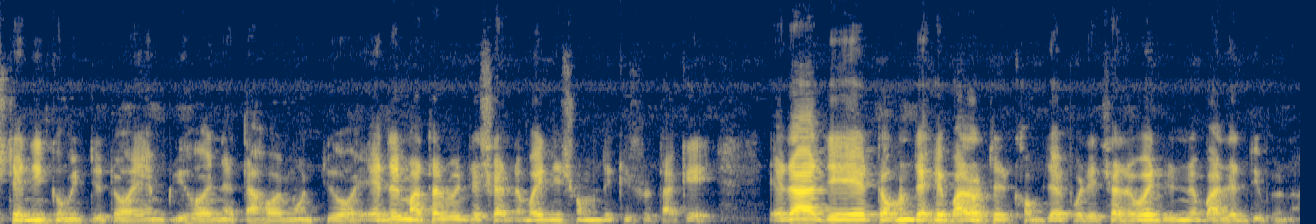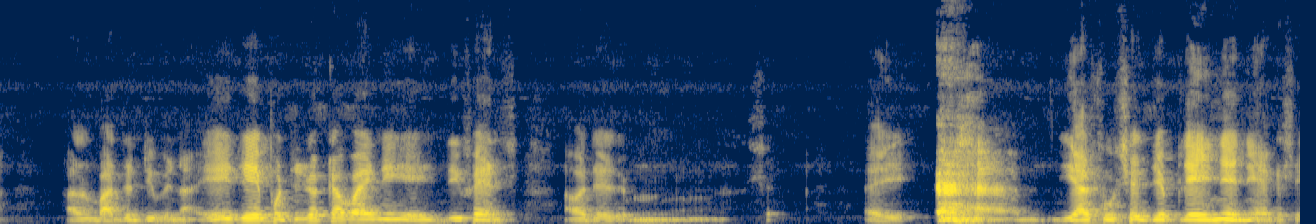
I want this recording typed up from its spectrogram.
স্ট্যান্ডিং কমিটিতে হয়, এমপি হয়, নেতা হয়, মন্ত্রী হয়, এদের মাথার মধ্যে সেনাবাহিনী সম্বন্ধে কিছু থাকে। এরা যে তখন দেখে ভারতের কবজায় পড়ে, সেনাবাহিনীর জন্য বাজেট দিবে না, কারণ বাজেট দিবে না। এই যে প্রতিরক্ষা বাহিনী, এই ডিফেন্স, আমাদের এই এয়ারফোর্সের যে প্লেনে নিয়ে গেছে,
